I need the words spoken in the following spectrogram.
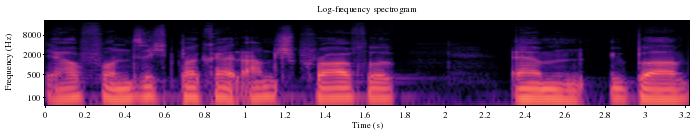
Ja, von Sichtbarkeit, Ansprache, ähm, über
